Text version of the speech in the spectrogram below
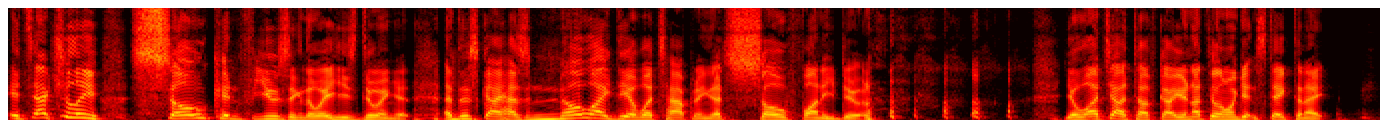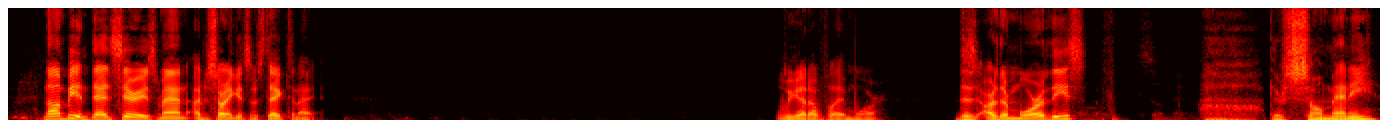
It's actually so confusing the way he's doing it. And this guy has no idea what's happening. That's so funny, dude. Yo, watch out, tough guy. You're not the only one getting steak tonight. No, I'm being dead serious, man. I'm just trying to get some steak tonight. We got to play more. Are there more of these? There's so many.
